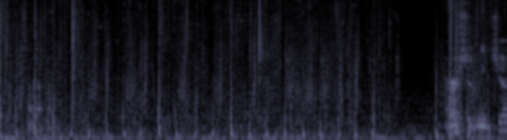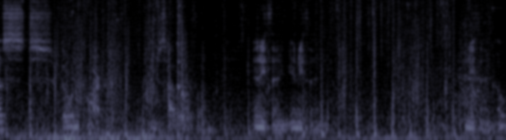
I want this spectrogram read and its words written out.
It's not that far. Or should we just go in a car and just have a lot of fun? Anything, anything. Anything. Oh,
